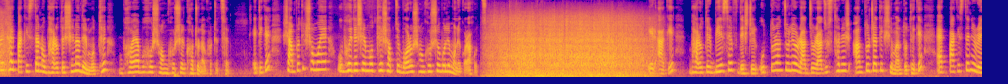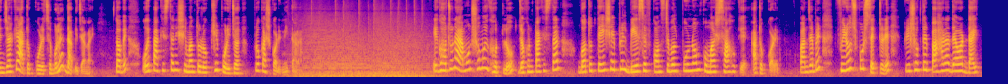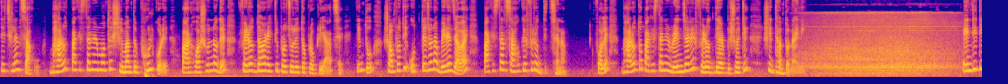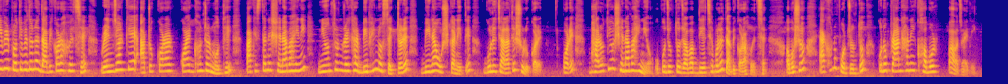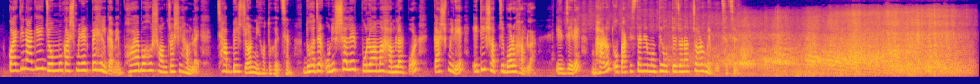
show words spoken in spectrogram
মাথায় পাকিস্তান ও ভারতের সেনাদের মধ্যে ভয়াবহ সংঘর্ষের ঘটনা ঘটেছে। এটিকে সাম্প্রতিক সময়ে উভয় দেশের মধ্যে সবচেয়ে বড় সংঘর্ষ বলে মনে করা হচ্ছে। এর আগে ভারতের বিএসএফ দেশটির উত্তরাঞ্চলীয় রাজ্য রাজস্থানের আন্তর্জাতিক সীমান্ত থেকে এক পাকিস্তানি রেঞ্জারকে আটক করেছে বলে দাবি জানায়। তবে ওই পাকিস্তানি সীমান্ত রক্ষীর পরিচয় প্রকাশ করেনি তারা। এ ঘটনা এমন সময় ঘটল যখন পাকিস্তান গত তেইশ April BSF constable Purnam Kumar সাহুকে আটক করে। পাঞ্জাবের ফিরোজপুর সেক্টরে কৃষকদের পাহারা দেওয়ার দায়িত্বে ছিলেন সাহু। ভারত পাকিস্তানের মধ্যে সীমান্তে ভুল করে পার হওয়া সৈন্যদের ফেরত দেওয়ার একটি প্রচলিত প্রক্রিয়া আছে। কিন্তু সম্প্রতি উত্তেজনা বেড়ে যাওয়ায় পাকিস্তান সাহুকে ফেরত দিচ্ছে না। ফলে ভারত ও পাকিস্তানি রেঞ্জারের ফেরত দেওয়ার বিষয়টি সিদ্ধান্ত নেয়নি। এনডিটিভির প্রতিবেদনে দাবি করা হয়েছে, রেঞ্জারকে আটক করার কয়েক ঘণ্টার মধ্যেই পাকিস্তানের সেনাবাহিনী নিয়ন্ত্রণ রেখার বিভিন্ন সেক্টরে বিনা উস্কানিতে গুলি চালাতে শুরু করে। পরে ভারতীয় সেনাবাহিনীও উপযুক্ত জবাব দিয়েছে বলে দাবি করা হয়েছে। অবশ্য এখনও পর্যন্ত কোনো প্রাণহানির খবর পাওয়া যায়নি। কয়েকদিন আগে জম্মু কাশ্মীরের পেহেলগামে ভয়াবহ সন্ত্রাসী হামলায় ২৬ জন নিহত হয়েছেন। দু হাজার উনিশ সালের পুলওয়ামা হামলার পর কাশ্মীরে এটি সবচেয়ে বড় হামলা। এর জেরে ভারত ও পাকিস্তানের মধ্যে উত্তেজনা চরমে পৌঁছেছে।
